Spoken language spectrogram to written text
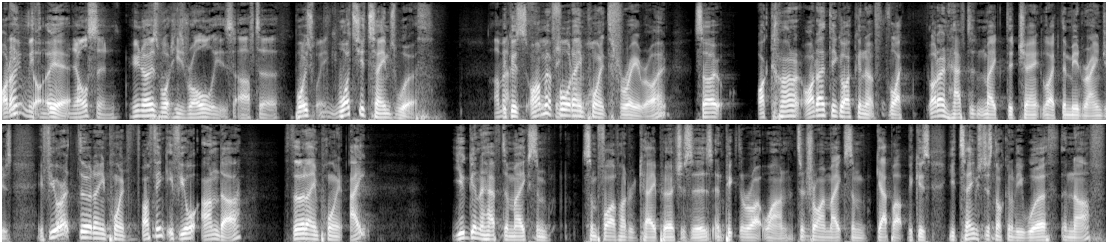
I don't even with th- yeah. Nelson, who knows what his role is after Boys, week? what's your team's worth? I'm Because at I'm at 14.3, right? So I can't, I don't think I can, uh, like, I don't have to make the cha- like the mid ranges. If you're at 13 point, I think if you're under 13.8, you're going to have to make some some 500k purchases and pick the right one to try and make some gap up because your team's just not going to be worth enough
